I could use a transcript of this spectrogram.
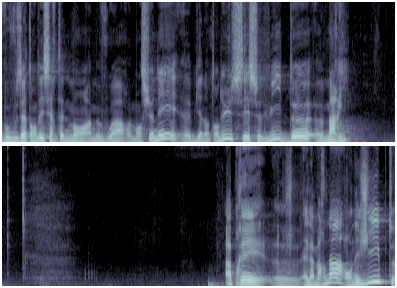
vous, attendez certainement à me voir mentionner, euh, bien entendu, c'est celui de euh, Marie. Après El Amarna en Égypte,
